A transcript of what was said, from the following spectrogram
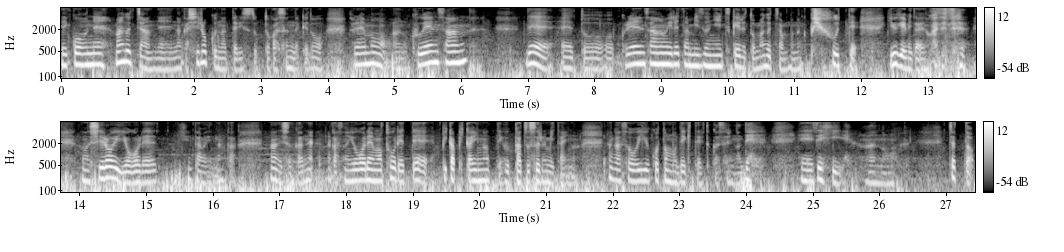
でこうねマグちゃんねなんか白くなったりするとかするんだけどそれもあのクエン酸で、えーと、クレーン酸を入れた水につけるとマグちゃんもなんかプシューって湯気みたいのが出てその白い汚れためになんか何でしょうかね。なんかその汚れも取れてピカピカになって復活するみたいな。なんかそういうこともできたりとかするので、えー、ぜひあのちょっと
